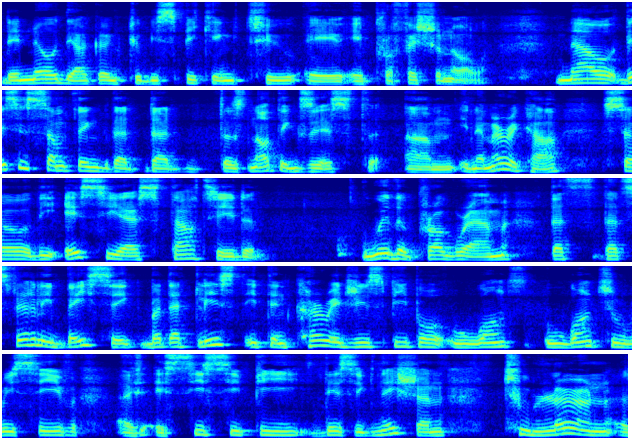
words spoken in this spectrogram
they know they are going to be speaking to a, a professional. Now, this is something that, that does not exist um, in America. So the ACS started with a program that's that's fairly basic, but at least it encourages people who want who want to receive a, a CCP designation to learn, a,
